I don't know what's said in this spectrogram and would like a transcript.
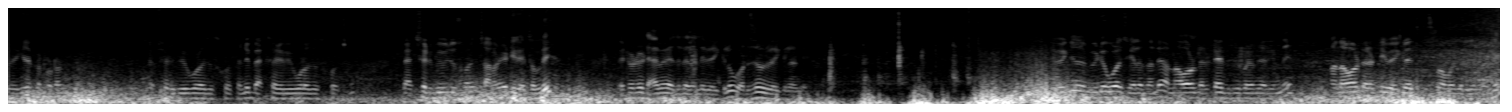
వెహికల్ ఇక్కడ టోటల్ లెఫ్ట్ సైడ్ వ్యూ కూడా చూసుకోవచ్చండి. బ్యాక్ సైడ్ వ్యూ కూడా చూసుకోవచ్చు. బ్యాక్ సైడ్ వ్యూ చూసుకోవడానికి చాలా నీట్గా అవుతుంది ఎటువంటి డ్యామేజ్ లేదండి వెహికల్ ఒరిజినల్ వెహికల్ అండి. వెహికల్ వీడియో కూడా చేయలేదండి. అన్నవాళ్ళు డైరెక్ట్ అయితే చూపించడం జరిగింది. అన్నవాళ్ళు డైరెక్ట్ వెహికల్ అయితే తీసుకోవడం జరిగిందండి.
